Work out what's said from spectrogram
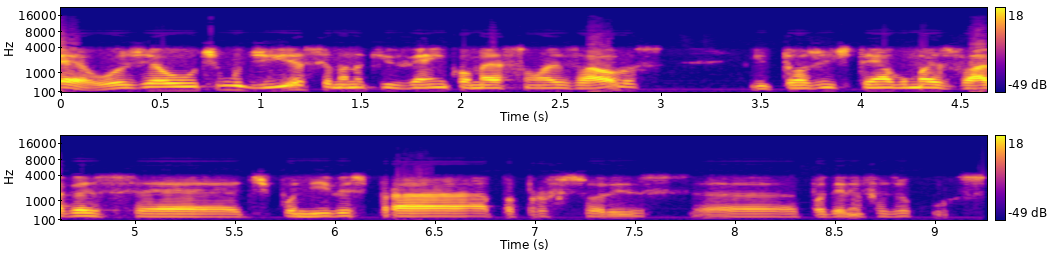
É, hoje é o último dia, semana que vem começam as aulas, então a gente tem algumas vagas é, disponíveis para professores é, poderem fazer o curso.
